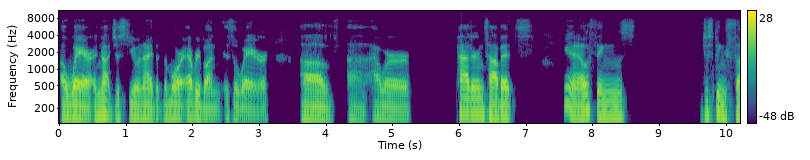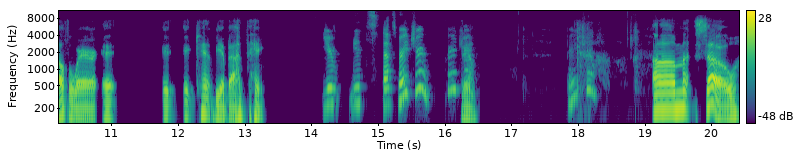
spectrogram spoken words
aware, and not just you and I, but the more everyone is aware of uh, our patterns, habits, you know, things just being self-aware, it it it can't be a bad thing. You're it's that's very true. Very true. Yeah. Very true. Um, so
